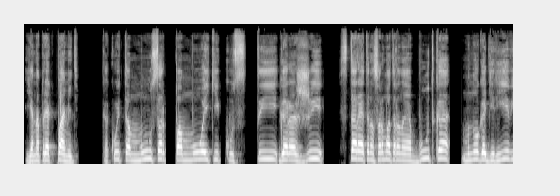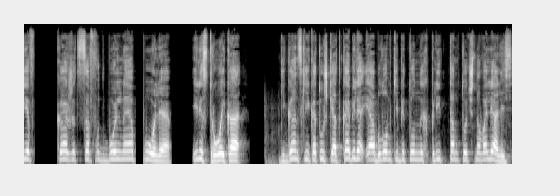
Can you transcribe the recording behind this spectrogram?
Я напряг память. Какой-то мусор, помойки, кусты, гаражи, старая трансформаторная будка, много деревьев, кажется, футбольное поле или стройка. Гигантские катушки от кабеля и обломки бетонных плит там точно валялись.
